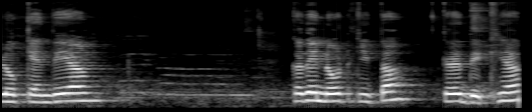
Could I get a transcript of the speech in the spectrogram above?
ਲੋਕ ਕਹਿੰਦੇ ਆ। ਕਦੇ ਨੋਟ ਕੀਤਾ, ਕਦੇ ਦੇਖਿਆ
